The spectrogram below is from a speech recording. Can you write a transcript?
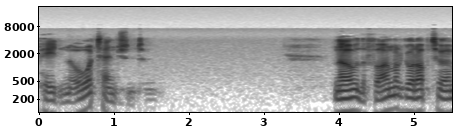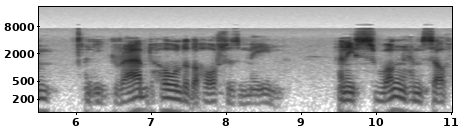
paid no attention to him. Now the farmer got up to him, and he grabbed hold of the horse's mane, and he swung himself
